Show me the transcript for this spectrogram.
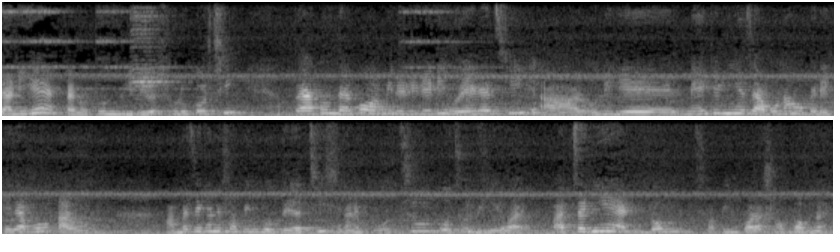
জানিয়ে একটা নতুন ভিডিও শুরু করছি। তো এখন দেখো, আমি রেডি রেডি হয়ে গেছি। আর ওদিকে মেয়েকে নিয়ে যাব না, ওকে রেখে যাব, কারণ আমরা যেখানে শপিং করতে যাচ্ছি, সেখানে প্রচুর প্রচুর ভিড় হয়। বাচ্চা নিয়ে একদম শপিং করা সম্ভব নয়।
